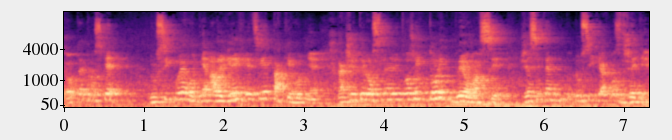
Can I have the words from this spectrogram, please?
jo? to je prostě Dusíku je hodně, ale jiných věcí je taky hodně. Takže ty rostliny vytvoří tolik biomasy, že si ten dusík jako zředí.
